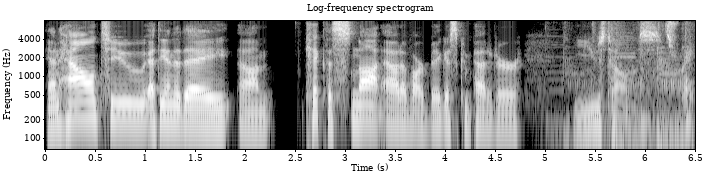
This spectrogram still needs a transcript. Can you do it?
and how to, at the end of the day, um, kick the snot out of our biggest competitor, used homes. That's right.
